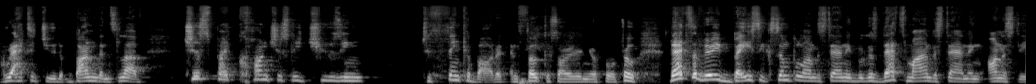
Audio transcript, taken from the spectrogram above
gratitude, abundance, love, just by consciously choosing to think about it and focus on it in your thoughts. So that's a very basic, simple understanding because that's my understanding, honestly.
